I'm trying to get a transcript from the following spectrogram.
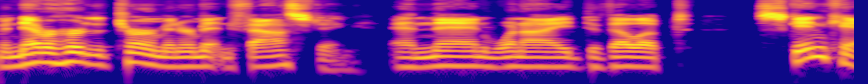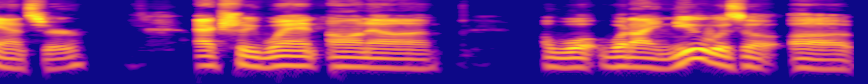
I never heard the term intermittent fasting. And then when I developed skin cancer, actually went on a, a what I knew was a, a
